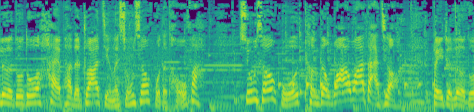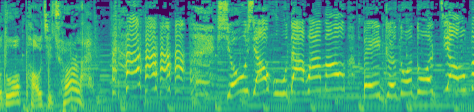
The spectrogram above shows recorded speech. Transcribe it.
乐多多害怕的抓紧了熊小虎的头发，熊小虎疼得哇哇大叫，背着乐多多跑起圈来。熊小虎大花猫背着多多叫妈。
